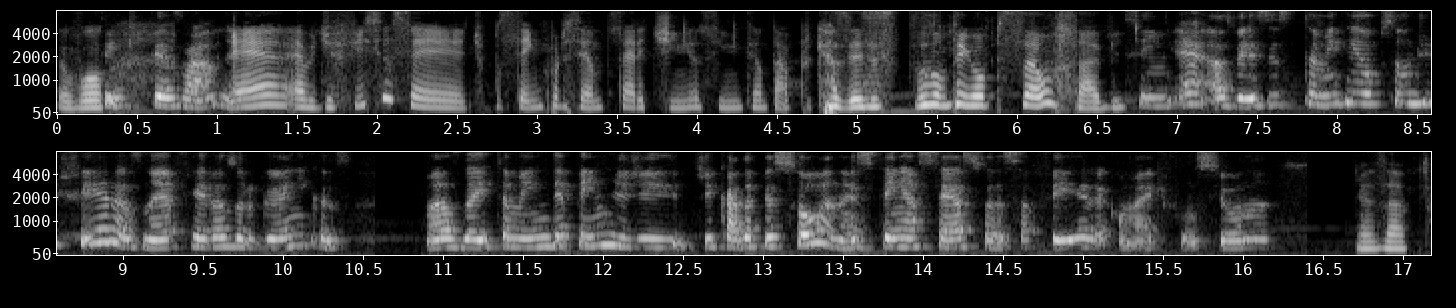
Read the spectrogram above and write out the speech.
eu vou. Tem que pesar, né? É, é difícil ser, tipo, 100% certinho, assim, tentar, porque às vezes tu não tem opção, sabe? Sim, é, às vezes também tem a opção de feiras, né? Feiras orgânicas. Mas daí também depende de, de cada pessoa, né? Se tem acesso a essa feira, como é que funciona. Exato.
